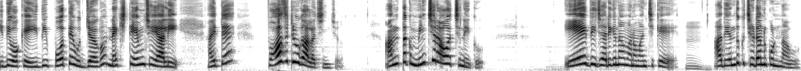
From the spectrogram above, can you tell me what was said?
ఇది ఓకే ఇది పోతే ఉద్యోగం నెక్స్ట్ ఏం చేయాలి అయితే పాజిటివ్గా ఆలోచించు. అంతకు మించి రావచ్చు నీకు. ఏది జరిగినా మన మంచికే. అది ఎందుకు చెడు అనుకుంటున్నావు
